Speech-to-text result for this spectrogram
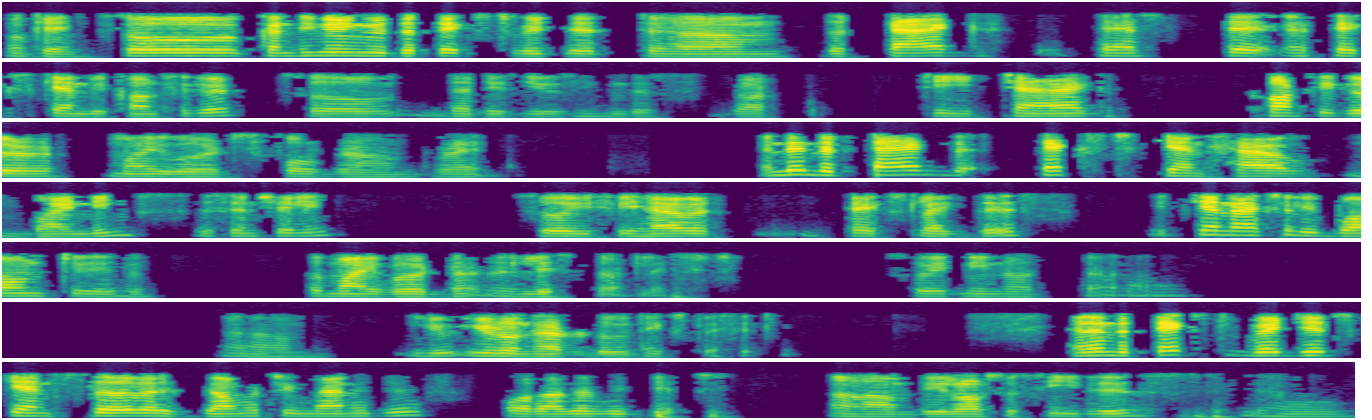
Okay, so continuing with the text widget, um, the tag test te uh, text can be configured. So that is using this dot t tag configure my words foreground red and then the tagged text can have bindings essentially. So if you have a text like this it can actually bound to the my word list dot list. So it need not uh, um, you you don't have to do it explicitly. And then the text widgets can serve as geometry managers for other widgets. Um, we'll also see this uh,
